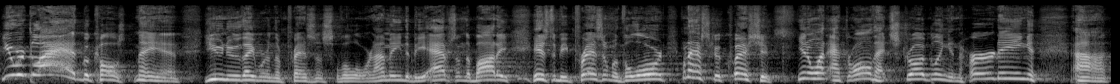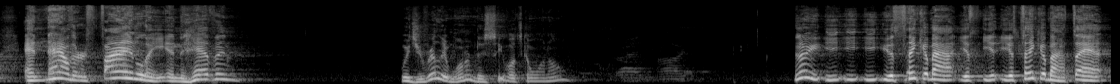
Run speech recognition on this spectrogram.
you were glad because man you knew they were in the presence of the lord. I mean to be absent the body is to be present with the lord. I want to ask you a question. You know what? After all that struggling and hurting uh, and now they're finally in heaven. Would you really want them to see what's going on? You know, you, you, you think about you, you think about that.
